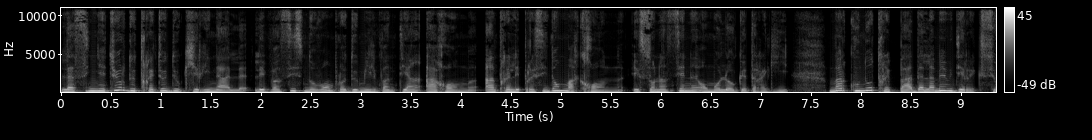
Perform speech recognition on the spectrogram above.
La signature du traité du Quirinal le 26 novembre 2021 à Rome entre le président Macron et son ancien homologue Draghi marque un autre pas dans la même direction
